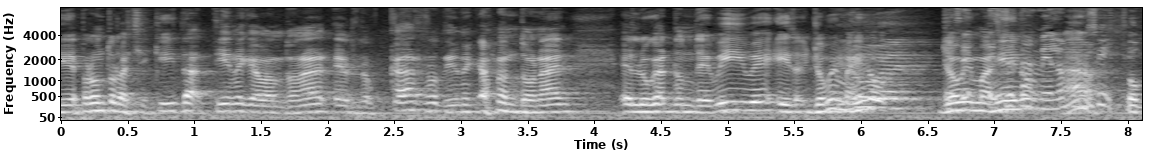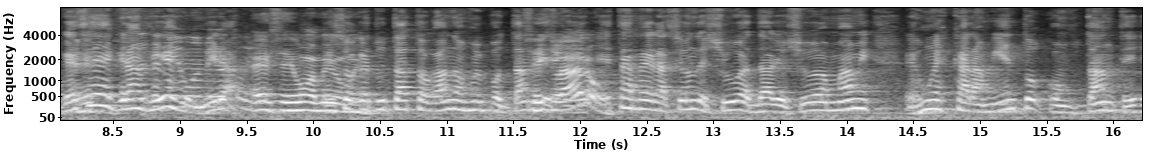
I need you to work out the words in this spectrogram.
y de pronto la chiquita tiene que abandonar el, los carros, tiene que abandonar el lugar donde vive. Y yo me imagino, yo me imagino. ese también lo Claro, conociste. porque ese es el gran riesgo. Mira, tuyo. Ese es un amigo Eso mío. que tú estás tocando es muy importante. Sí, claro. Esta relación de Sugar Daddy o Sugar Mami es un escalamiento constante.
